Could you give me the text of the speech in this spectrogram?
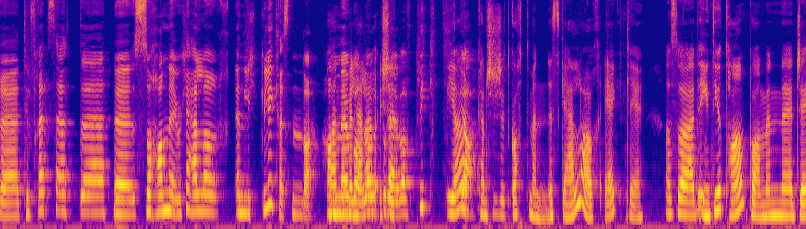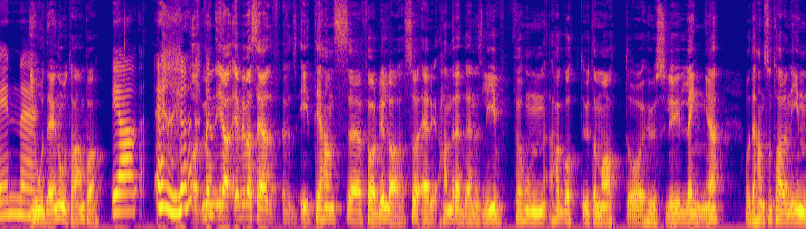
uh, tilfredshet. eh, så han er jo ikke heller en lykkelig kristen, da. Han, Han er er, bare drevet av plikt. Ja, kanskje ikke et godt menneske heller, egentlig. Altså, det er ingenting å ta han på, men eh, Jane eh, Jo, det er noe å ta han på. Ja. Men ja, jeg vil bare si at til hans eh, fordel, da, så er det- han redder hennes liv. For hun har gått uten mat og husly lenge, og det er han som tar henne inn.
